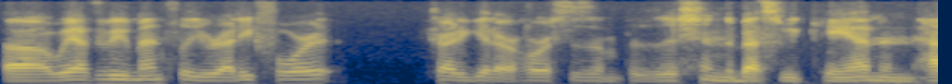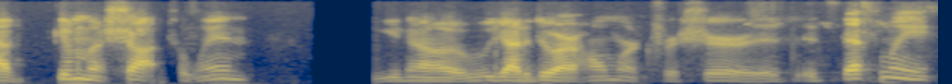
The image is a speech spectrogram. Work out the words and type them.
Uh, we have to be mentally ready for it. Try to get our horses in position the best we can and have give them a shot to win. You know, we got to do our homework for sure. It, it's definitely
